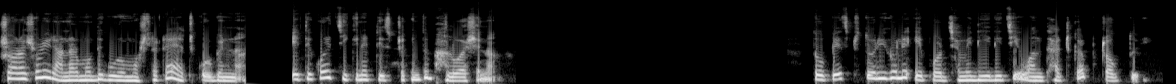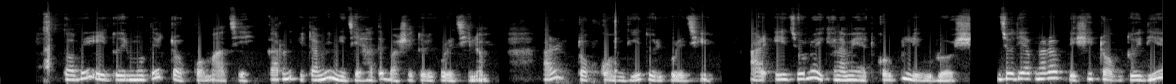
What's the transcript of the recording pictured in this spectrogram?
সরাসরি রান্নার মধ্যে গুঁড়ো মশলাটা অ্যাড করবেন না। এতে করে চিকেনের টেস্টটা কিন্তু ভালো আসে না। তো পেস্ট তৈরি হলে এ পর্যায়ে আমি দিয়ে দিচ্ছি ওয়ান থার্ড কাপ টক দই। তবে এই দইয়ের মধ্যে টক কম আছে, কারণ এটা আমি নিজের হাতে বাসে তৈরি করেছিলাম। আর টক কম দিয়ে তৈরি করেছি। আর এই জন্য এখানে আমি অ্যাড করব লেবুর রস। যদি আপনারা বেশি টক দই দিয়ে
